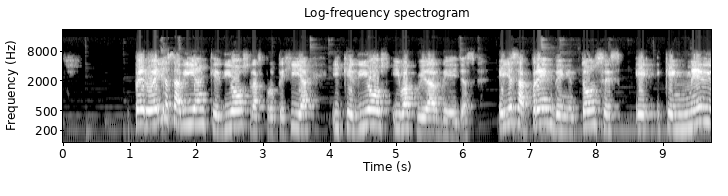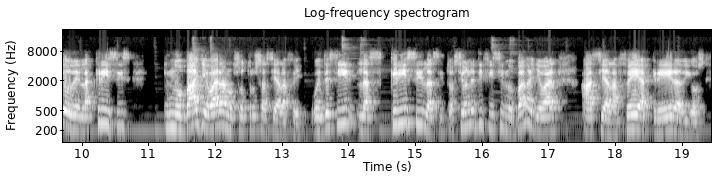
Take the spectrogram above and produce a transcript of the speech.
pero ellas sabían que Dios las protegía y que Dios iba a cuidar de ellas. Ellas aprenden entonces eh, que en medio de la crisis nos va a llevar a nosotros hacia la fe. O es decir, las crisis, las situaciones difíciles nos van a llevar hacia la fe, a creer a Dios.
